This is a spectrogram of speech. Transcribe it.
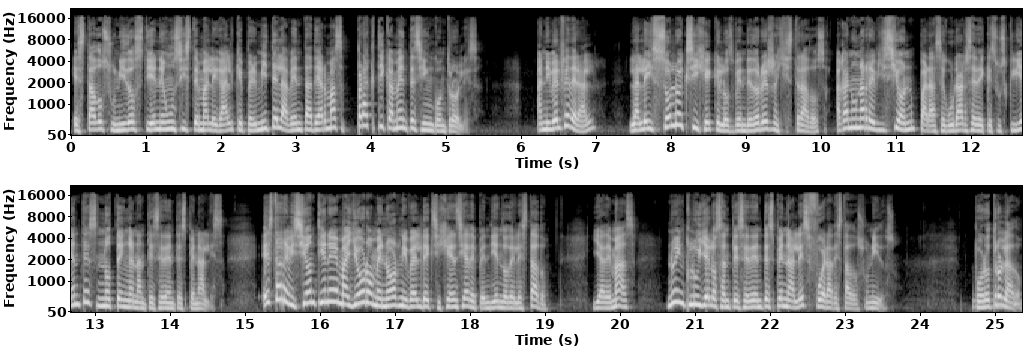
Estados Unidos tiene un sistema legal que permite la venta de armas prácticamente sin controles. A nivel federal, la ley solo exige que los vendedores registrados hagan una revisión para asegurarse de que sus clientes no tengan antecedentes penales. Esta revisión tiene mayor o menor nivel de exigencia dependiendo del estado, y además no incluye los antecedentes penales fuera de Estados Unidos. Por otro lado,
